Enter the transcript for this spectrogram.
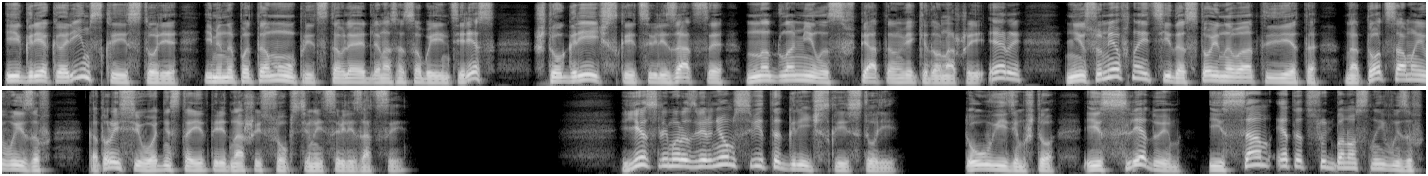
И греко-римская история именно потому представляет для нас особый интерес, что греческая цивилизация надломилась в V веке до нашей эры, не сумев найти достойного ответа на тот самый вызов, который сегодня стоит перед нашей собственной цивилизацией. Если мы развернем свиток греческой истории, то увидим, что исследуем и сам этот судьбоносный вызов,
